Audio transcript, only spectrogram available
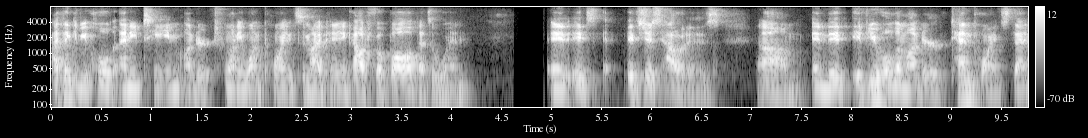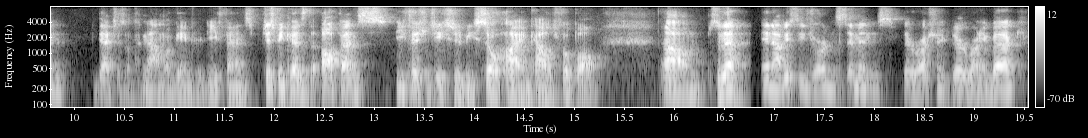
I think if you hold any team under 21 points, in my opinion, in college football, that's a win. It, it's it's just how it is. Um, and it, if you hold them under 10 points, then that's just a phenomenal game for defense. Just because the offense efficiency should be so high in college football. Um, so yeah, and obviously Jordan Simmons, their rushing, their running back,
